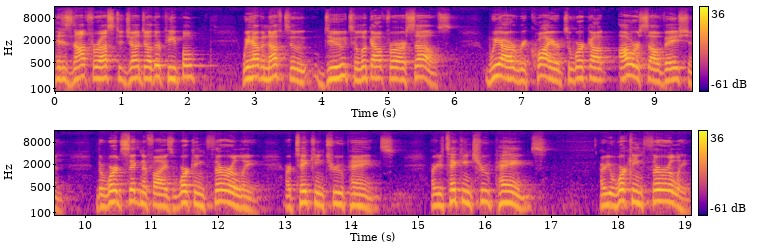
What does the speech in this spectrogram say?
It is not for us to judge other people. We have enough to do to look out for ourselves. We are required to work out our salvation. The word signifies working thoroughly or taking true pains. Are you taking true pains? Are you working thoroughly?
